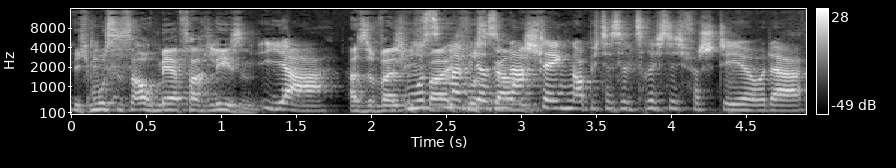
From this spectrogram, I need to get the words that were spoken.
Ich muss es auch mehrfach lesen. Ja. Also, weil ich, ich musste war- mal ich wieder wusste so nachdenken, ob ich das jetzt richtig verstehe oder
